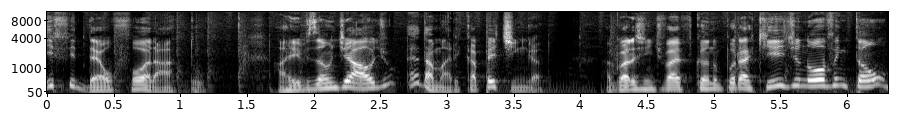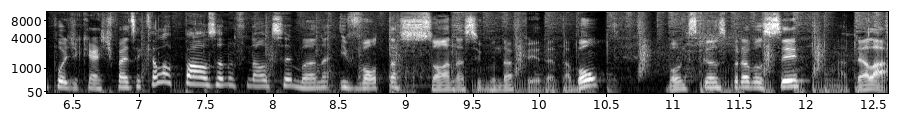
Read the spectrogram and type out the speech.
e Fidel Forato. A revisão de áudio é da Mari Capetinga. Agora a gente vai ficando por aqui de novo, então o podcast faz aquela pausa no final de semana e volta só na segunda-feira, tá bom? Bom descanso para você, até lá.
